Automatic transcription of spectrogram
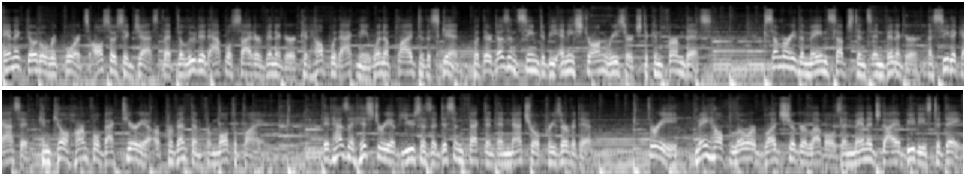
Anecdotal reports also suggest that diluted apple cider vinegar could help with acne when applied to the skin, but there doesn't seem to be any strong research to confirm this. Summary The main substance in vinegar, acetic acid, can kill harmful bacteria or prevent them from multiplying. It has a history of use as a disinfectant and natural preservative. 3. May help lower blood sugar levels and manage diabetes to date.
